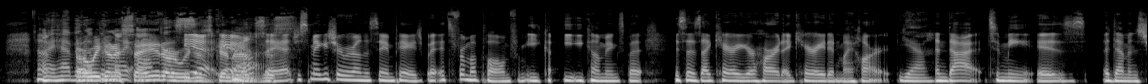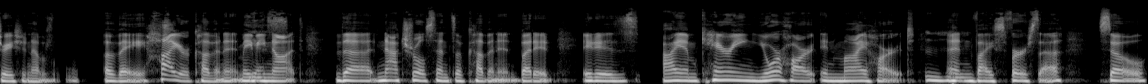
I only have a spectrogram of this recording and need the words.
I have it. Are up we gonna my say it, or are office. we just gonna yeah, say it. Just making sure we're on the same page. But it's from a poem from E. E. E. Cummings, but it says, "I carry your heart. I carry it in my heart." Yeah. and that to me is a demonstration of of a higher covenant maybe Yes. not the natural sense of covenant but it it is i am carrying your heart in my heart Mhm. and vice versa so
